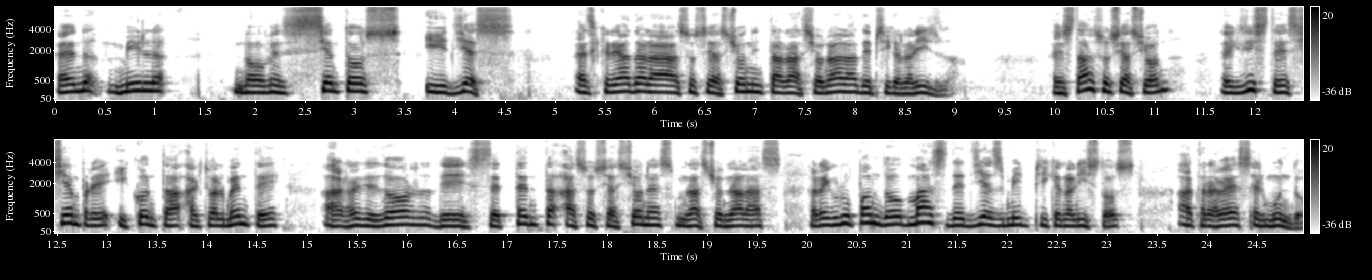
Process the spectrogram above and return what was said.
En 1910 es creada la Asociación Internacional de Psicanálisis. Esta asociación existe siempre y cuenta actualmente alrededor de 70 asociaciones nacionales regrupando más de 10.000 psicanalistas à travers le monde.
